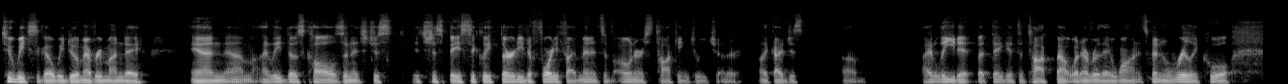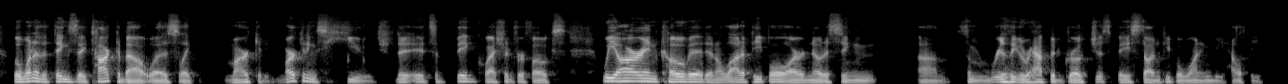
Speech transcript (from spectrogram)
two weeks ago. We do them every Monday, and um, I lead those calls, and it's just it's just basically thirty to forty five minutes of owners talking to each other. Like I just um, I lead it, but they get to talk about whatever they want. It's been really cool. But one of the things they talked about was like marketing. Marketing's huge. It's a big question for folks. We are in COVID, and a lot of people are noticing um, some really rapid growth just based on people wanting to be healthy,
